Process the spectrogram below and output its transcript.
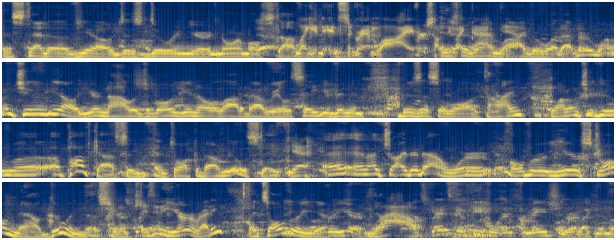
instead of you know just doing your normal stuff? Like an Instagram live or something like that. Instagram Yeah. Live or whatever. Why don't you, you know, you're knowledgeable, you know a lot about real estate, you've been in business a long time. Why don't you do a, a podcast and, and talk about real estate? Yeah. And, and I tried it out. We're over a year strong now doing this. which, Is it a year already? It's over a year. Over a year. Wow. It's great to give people information, like in the,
